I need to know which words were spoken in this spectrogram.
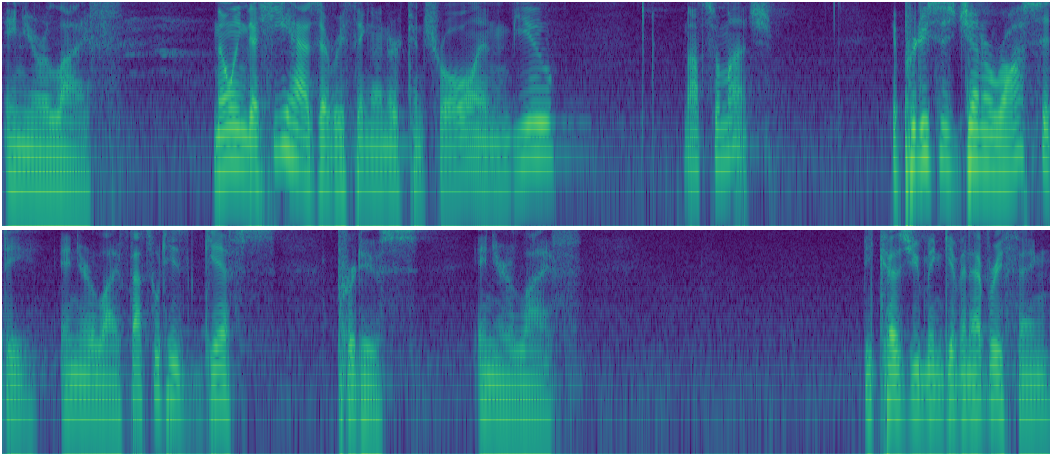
in your life. Knowing that He has everything under control and you, not so much. It produces generosity in your life. That's what His gifts produce in your life. Because you've been given everything,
